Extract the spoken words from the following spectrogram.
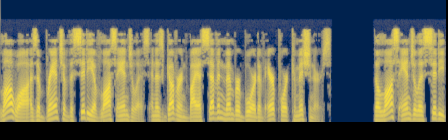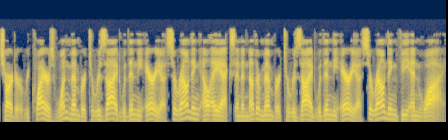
LAWA is a branch of the City of Los Angeles and is governed by a seven-member board of airport commissioners. The Los Angeles City Charter requires one member to reside within the area surrounding LAX and another member to reside within the area surrounding VNY.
